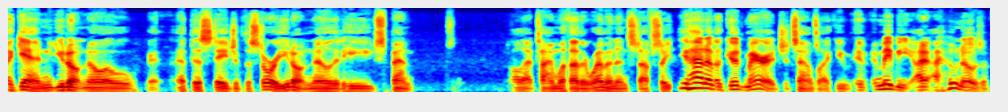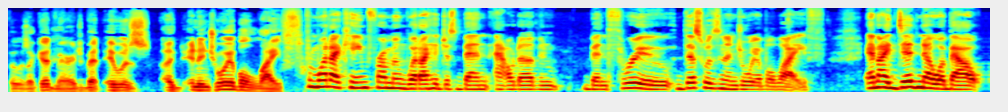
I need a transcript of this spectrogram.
again, you don't know at this stage of the story, you don't know that he spent all that time with other women and stuff. So you had a, a good marriage. It sounds like you. It, maybe I, I, who knows if it was a good marriage, but it was a, an enjoyable life. From what I came from and what I had just been out of and been through, this was an enjoyable life. And I did know about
